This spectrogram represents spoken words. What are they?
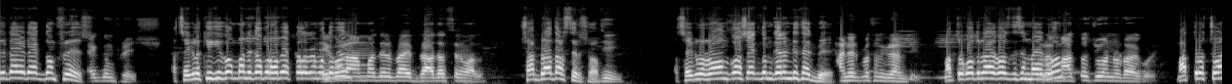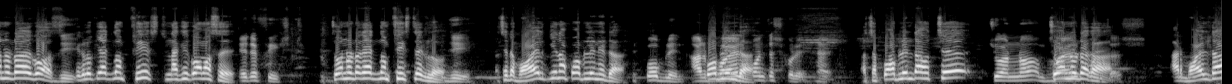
যেটা এটা একদম ফ্রেশ? একদম ফ্রেশ। আচ্ছা এগুলো কি কি কোম্পানির কাপড় হবে এক কালারের মধ্যে ভাই? এগুলো আমাদের ভাই ব্রাদার্স এর মাল। সব ব্রাদার্স এর সব? জি। আচ্ছা এগুলো রং কস একদম গ্যারান্টি থাকবে? হান্ড্রেড পার্সেন্ট গ্যারান্টি মাত্র কত টাকা গজ দিচ্ছেন ভাই এগুলো? মাত্র চুয়ান্ন টাকা করে। মাত্র চুয়ান্ন টাকা গজ। এগুলো কি একদম ফিক্সড নাকি কম আছে? এটা ফিক্সড চুয়ান্ন টাকা একদম ফিক্সড এগুলো? জি। আচ্ছা এটা ভয়েল কি না পবলিন এটা? পবলিন আর ভয়েল টা? পঞ্চাশ করে হ্যাঁ। আচ্ছা পবলিনটা হচ্ছে চুয়ান্ন চুয়ান্ন ভয়েল টাকা? আর ভয়েলটা?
